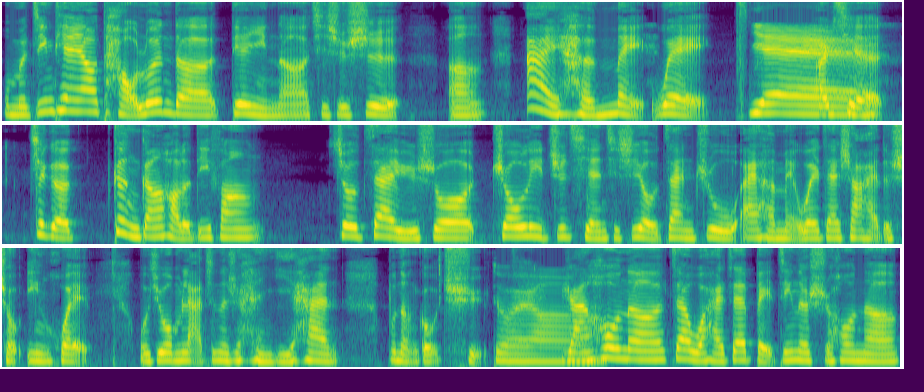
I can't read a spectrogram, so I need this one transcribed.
我们今天要讨论的电影呢，其实是嗯，《爱很美味》耶！而且这个更刚好的地方就在于说，周丽之前其实有赞助《爱很美味》在上海的首映会，我觉得我们俩真的是很遗憾不能够去。对啊。然后呢，在我还在北京的时候呢，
